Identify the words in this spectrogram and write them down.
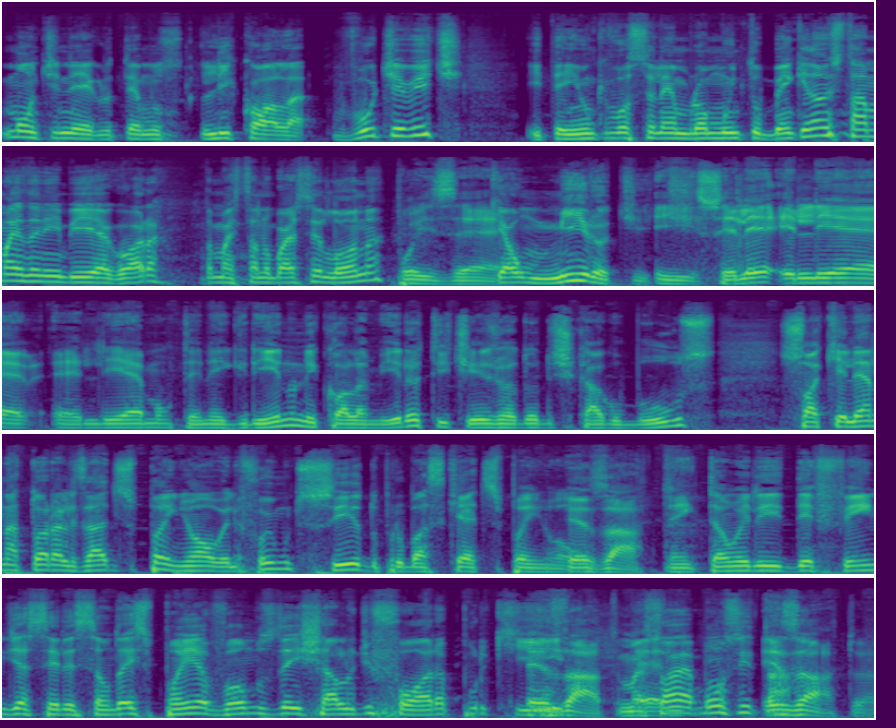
Montenegro temos Nikola Vucevic e tem um que você lembrou muito bem, que não está mais na NBA agora, mas está no Barcelona, Pois é. que é o Mirotic. Isso, ele é, ele é, ele é montenegrino, Nicola Mirotic, ex-jogador do Chicago Bulls, só que ele é naturalizado espanhol, ele foi muito cedo pro basquete espanhol. Exato. Então ele defende a seleção da Espanha, vamos deixá-lo de fora porque... Exato, mas só é bom citar. Exato.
